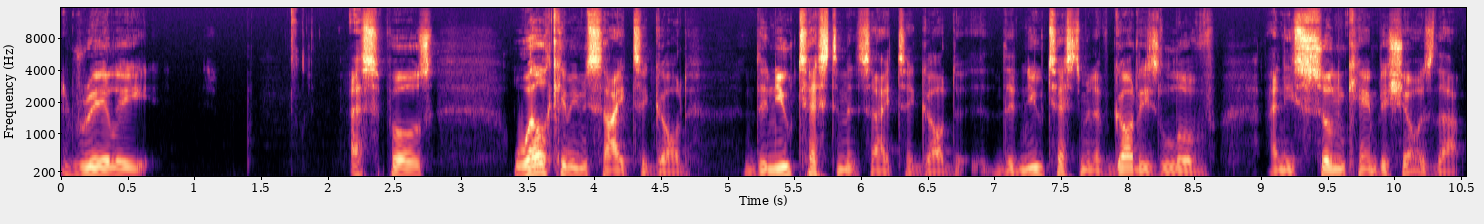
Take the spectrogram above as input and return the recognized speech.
really, I suppose, welcoming side to God the New Testament side to God. The New Testament of God is love, and His Son came to show us that.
